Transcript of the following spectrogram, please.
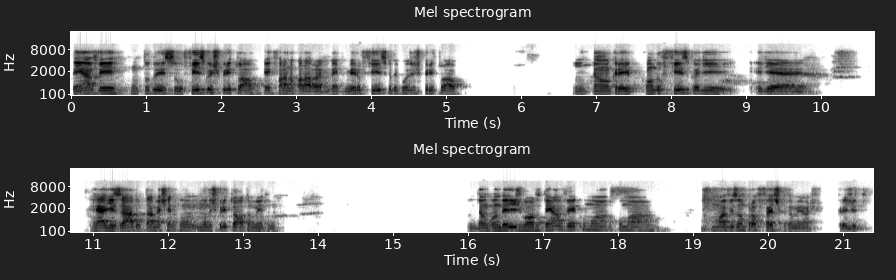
tem a ver com tudo isso, o físico e o espiritual. O que é que fala na palavra? Vem primeiro o físico, depois o espiritual. Então, eu creio que quando o físico ele, ele é realizado, está mexendo com o mundo espiritual também. Né? Então, quando eles voltam, tem a ver com uma, com uma, uma visão profética também, eu acho, acredito.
